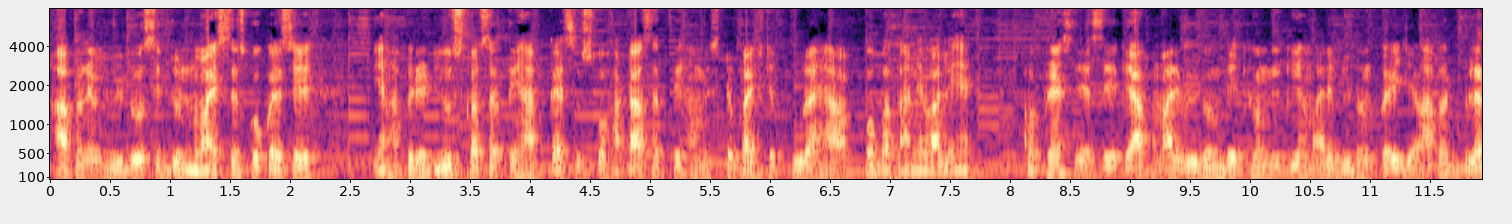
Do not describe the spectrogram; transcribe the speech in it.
आप अपने वीडियो से जो नॉइस है, उसको कैसे यहाँ पे रिड्यूस कर सकते हैं यहाँ कैसे उसको हटा सकते हैं, हम स्टेप बाय स्टेप पूरा है आपको बताने वाले हैं। और फ्रेंड्स जैसे कि आप हमारे वीडियो में देखे होंगे कि हमारे वीडियो में कई जगह पर ब्लर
